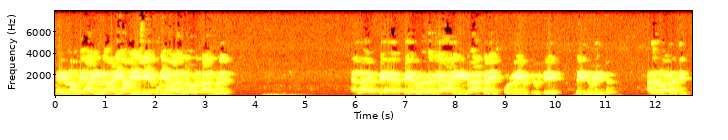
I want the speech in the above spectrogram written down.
மேலும் நம்முடைய அறிவு அறியாமையை செய்யக்கூடிய மரங்களோடு கலந்துள்ளது. நல்ல பேர் பேருறக்கத்துல அறிகின்ற அத்தனை பொருள்களையும் விட்டுவிட்டு பிரிந்து விடுகின்றது. அல்லது மரணத்தில்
